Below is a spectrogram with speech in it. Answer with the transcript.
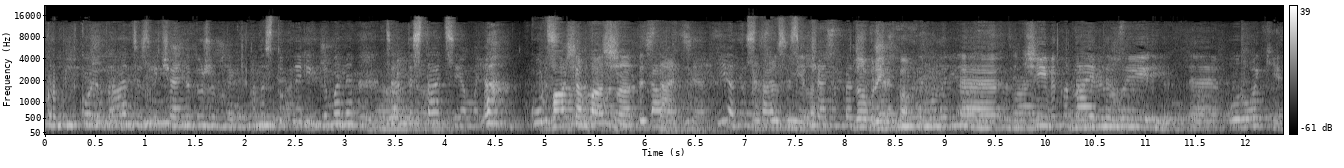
кропіткої праці, звичайно, дуже великі. А наступний рік для мене це атестація моя. Курс Ваша власна Так. атестація. І атестація, Зрозуміла. звичайно, в першу Добренько. Е, чи викладаєте ви е, уроки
